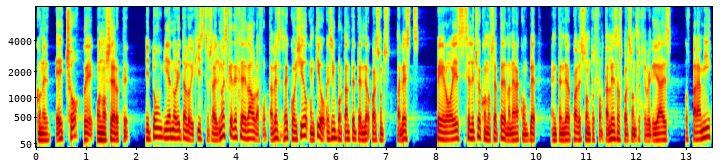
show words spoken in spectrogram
con el hecho de conocerte. Y tú bien ahorita lo dijiste, o sea, no es que deje de lado las fortalezas, ¿eh? coincido contigo, es importante entender cuáles son tus fortalezas pero es el hecho de conocerte de manera completa, entender cuáles son tus fortalezas, cuáles son tus debilidades. Pues para mí,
